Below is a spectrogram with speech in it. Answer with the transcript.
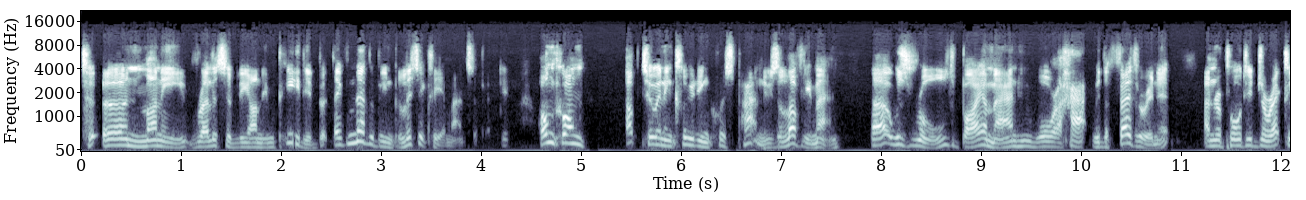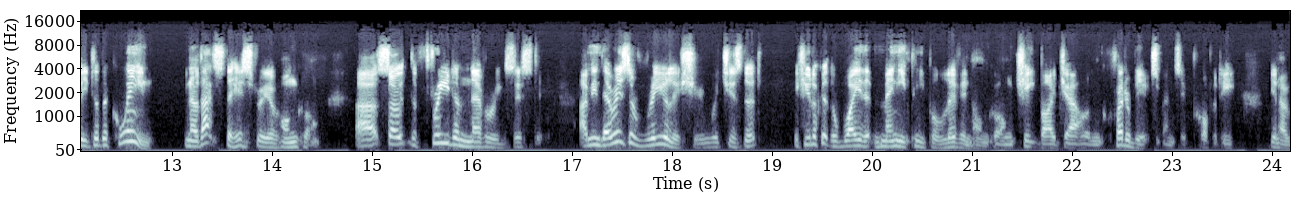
to earn money relatively unimpeded, but they've never been politically emancipated. Hong Kong, up to and including Chris Patten, who's a lovely man, uh, was ruled by a man who wore a hat with a feather in it and reported directly to the Queen. You know, that's the history of Hong Kong. Uh, so the freedom never existed. I mean, there is a real issue, which is that if you look at the way that many people live in Hong Kong, cheap by jowl, incredibly expensive property, you know,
